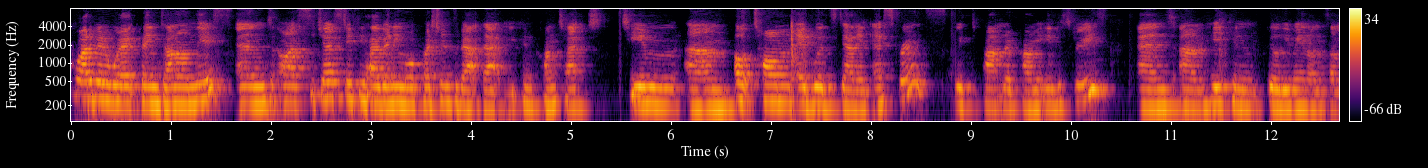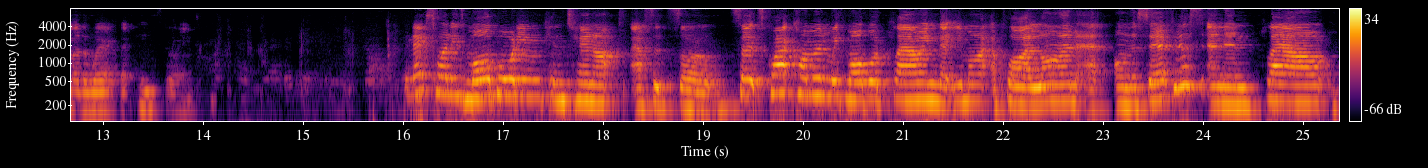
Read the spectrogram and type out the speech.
quite a bit of work being done on this, and I suggest if you have any more questions about that, you can contact Tim, um, oh, Tom Edwards down in Esperance with Department of Primary Industries, and um, he can fill you in on some of the work that he's doing. The next one is moldboarding can turn up acid soil. So it's quite common with moldboard ploughing that you might apply lime at, on the surface and then plough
